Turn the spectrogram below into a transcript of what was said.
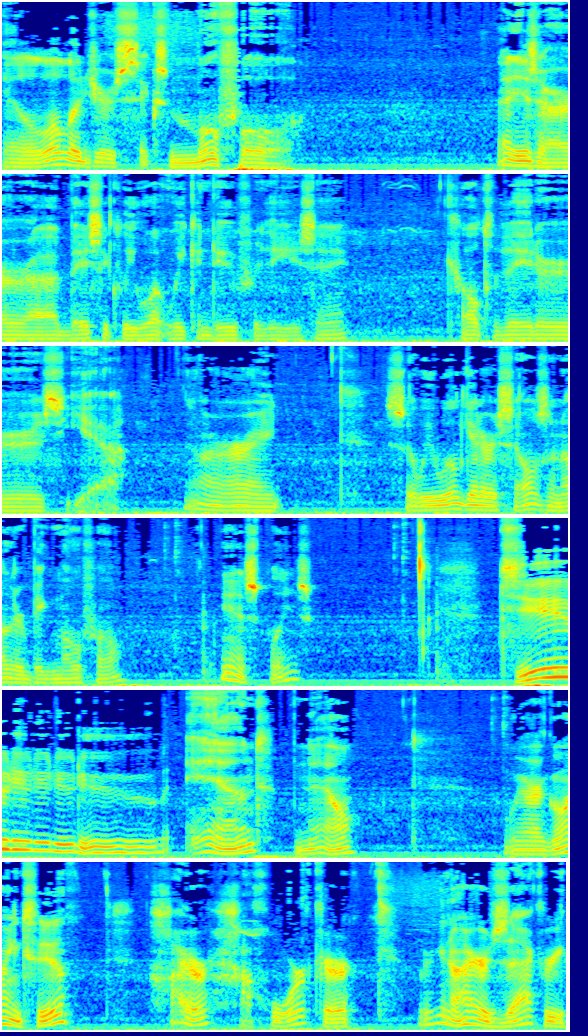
Lolliger 6 Mofo. that is our uh, basically what we can do for these, eh? Cultivators, yeah. Alright. So we will get ourselves another big mofo. Yes, please. Do do do do do. And now we are going to hire a worker. We're going to hire Zachary.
